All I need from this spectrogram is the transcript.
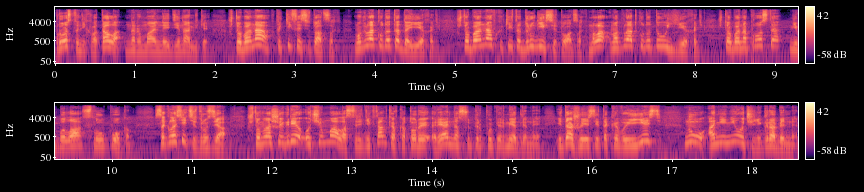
просто не хватало нормальной динамики. Чтобы она в каких-то ситуациях могла куда-то доехать, чтобы она в каких-то других ситуациях могла, могла откуда-то уехать, чтобы она просто не была слоупоком. Согласитесь, друзья, что в нашей игре очень мало средних танков, которые реально супер-пупер медленные. И даже если таковые есть, ну, они не очень играбельны.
